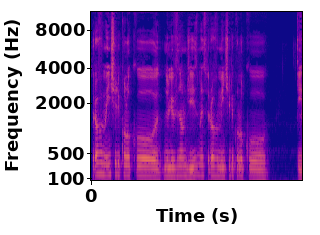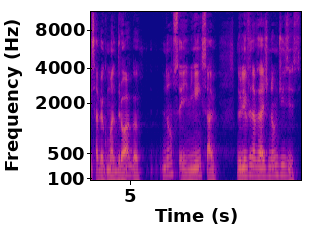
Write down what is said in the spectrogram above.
provavelmente ele colocou, no livro não diz, mas provavelmente ele colocou, quem sabe, alguma droga. Não sei, ninguém sabe. No livro, na verdade, não diz isso.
